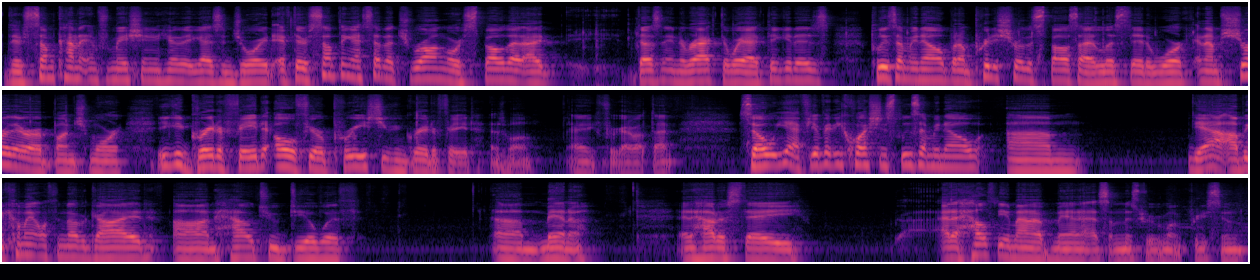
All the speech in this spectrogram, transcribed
there's some kind of information in here that you guys enjoyed. If there's something I said that's wrong or a spell that I doesn't interact the way I think it is, please let me know. But I'm pretty sure the spells I listed work, and I'm sure there are a bunch more. You can greater fade. Oh, if you're a priest, you can greater fade as well. I forgot about that. So yeah, if you have any questions, please let me know. Um, yeah, I'll be coming out with another guide on how to deal with um, mana and how to stay at a healthy amount of mana as a Mistweaver Monk pretty soon.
